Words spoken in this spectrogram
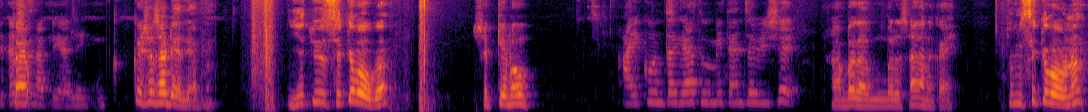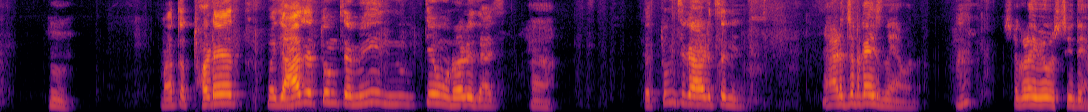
ते कशासाठी आले? कशासाठी आले आपण? ये तुझे सख्य भाऊ का? शक्य भाऊ. ऐकून तर घ्या तुम्ही त्यांचा विषय. हां बघा बरं सांगा ना काय. तुम्ही सख्य भाऊ ना? हं. मग आता थोड्या म्हणजे आजच तुमचं मी ते होऊन राहिले दाजी हां. तर तुमची काय अडचण आहे? अडचण काहीच नाही आम्हाला. हं? सगळं व्यवस्थित आहे.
